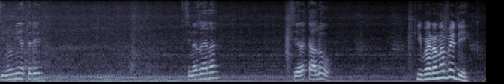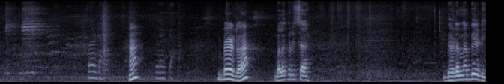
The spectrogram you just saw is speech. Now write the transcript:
চিনুনি এতে চিনা যায় না? চেহারা কালো? কি বেড়া না বেডি? হ্যাঁ বেডা ভালো করে চা বেড়া না বেডি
